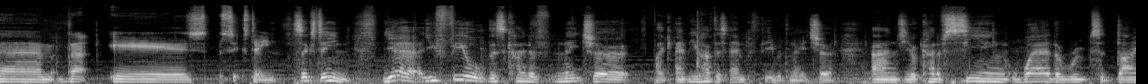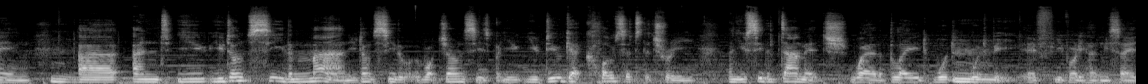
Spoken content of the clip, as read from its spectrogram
Um, that is sixteen. 16 yeah you feel this kind of nature like em- you have this empathy with nature and you're kind of seeing where the roots are dying. Uh, and you you don't see the man you don't see the, what joan sees but you you do get closer to the tree and you see the damage where the blade would would be if you've already heard me say.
